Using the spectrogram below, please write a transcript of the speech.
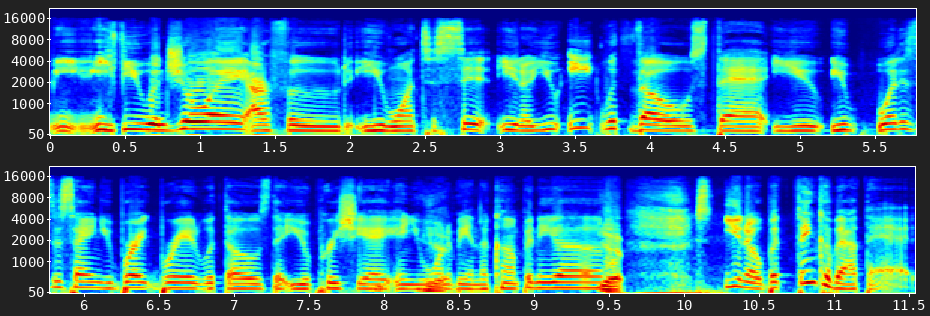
if you enjoy our food, you want to sit, you know, you eat with those that you you what is the saying? You break bread with those that you appreciate and you want to be in the company of. Yep. You know, but think about that.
